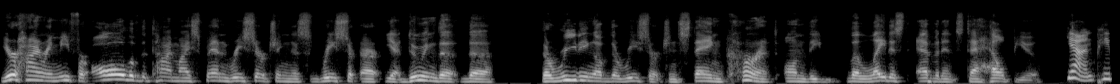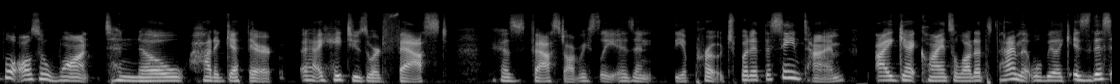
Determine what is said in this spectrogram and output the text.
you're hiring me for all of the time I spend researching this research, or, yeah, doing the the the reading of the research and staying current on the the latest evidence to help you. Yeah, and people also want to know how to get there. I hate to use the word fast because fast obviously isn't the approach, but at the same time, I get clients a lot of the time that will be like, "Is this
